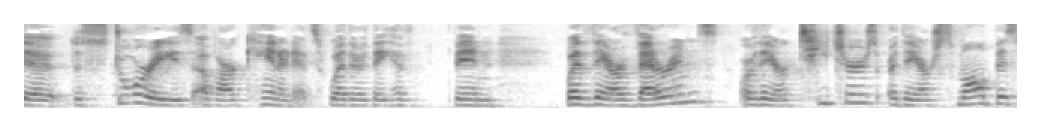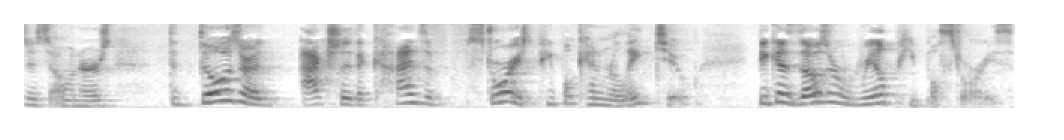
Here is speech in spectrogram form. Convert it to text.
the the stories of our candidates, whether they have been, whether they are veterans or they are teachers or they are small business owners, that those are actually the kinds of stories people can relate to because those are real people stories.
